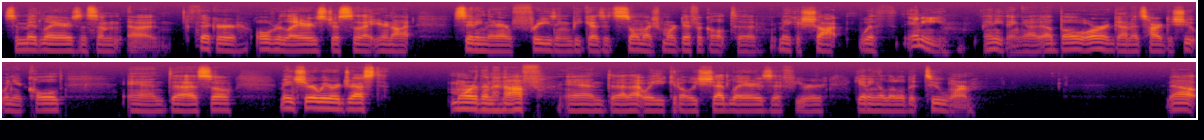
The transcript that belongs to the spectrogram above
some mid layers and some uh, thicker over layers just so that you're not sitting there and freezing because it's so much more difficult to make a shot with any anything. A, a bow or a gun it's hard to shoot when you're cold. And uh, so made sure we were dressed more than enough and uh, that way you could always shed layers if you were getting a little bit too warm now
